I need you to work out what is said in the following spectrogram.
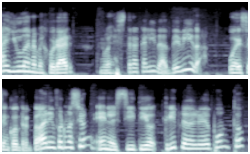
ayudan a mejorar nuestra calidad de vida. Puedes encontrar toda la información en el sitio www.sqm.com.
